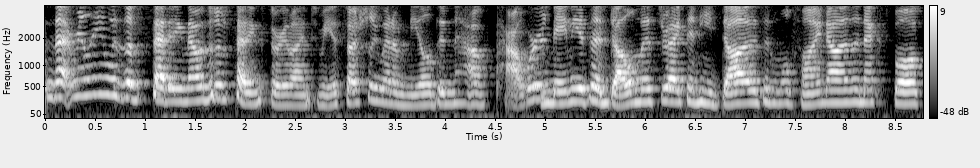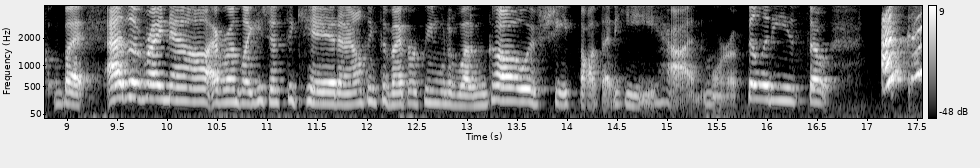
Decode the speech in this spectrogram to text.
And that really was upsetting. That was an upsetting storyline to me, especially when Emile didn't have powers. Maybe it's a double misdirect and he does, and we'll find out in the next book. But as of right now, everyone's like, he's just a kid, and I don't think the Viper Queen would have let him go if she thought that he had more abilities. So I'm kind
